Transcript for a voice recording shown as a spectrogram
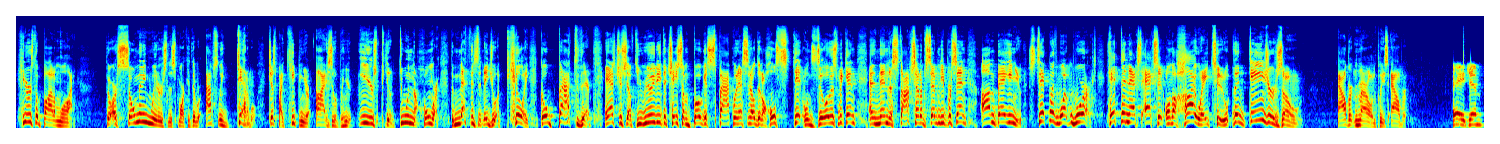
Here's the bottom line there are so many winners in this market that were absolutely gettable just by keeping your eyes open, your ears peeled, doing the homework, the methods that made you a killing. Go back to them. Ask yourself, do you really need to chase some bogus SPAC when SNL did a whole stint on Zillow this weekend and then the stock shot up 70%? I'm begging you, stick with what worked. Hit the next exit on the highway to the danger zone. Albert in Maryland, please. Albert. Hey, Jim.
